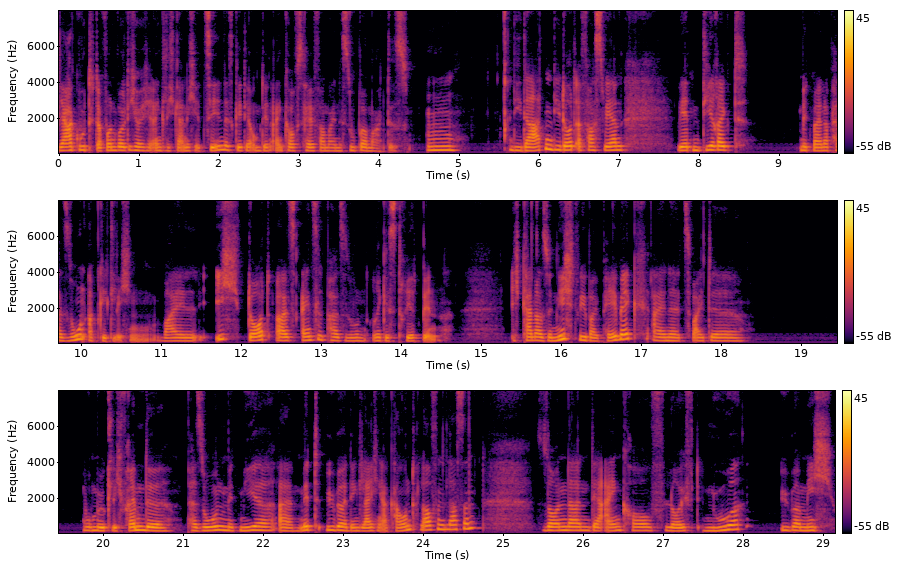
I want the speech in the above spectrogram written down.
ja gut, davon wollte ich euch eigentlich gar nicht erzählen. Es geht ja um den Einkaufshelfer meines Supermarktes. Mm, die Daten, die dort erfasst werden, werden direkt mit meiner Person abgeglichen, weil ich dort als Einzelperson registriert bin. Ich kann also nicht wie bei Payback eine zweite, womöglich fremde Person mit mir äh, mit über den gleichen Account laufen lassen, sondern der Einkauf läuft nur über mich.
